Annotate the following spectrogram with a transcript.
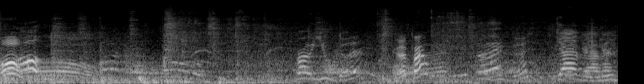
Oh, Bro, you good? good, bro. Gavin, you're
